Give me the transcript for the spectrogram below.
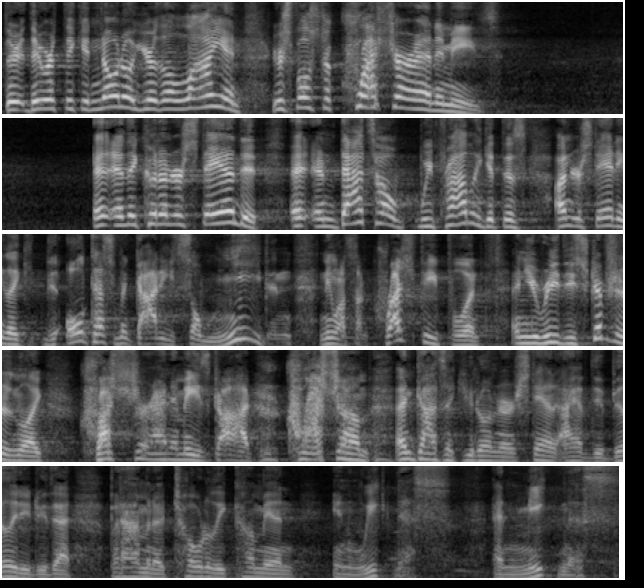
They're, they were thinking, no, no, you're the lion. You're supposed to crush our enemies. And, and they couldn't understand it. And, and, that's how we probably get this understanding. Like the Old Testament God, he's so mean and, and he wants to crush people. And, and you read these scriptures and like, crush your enemies, God, crush them. And God's like, you don't understand. I have the ability to do that, but I'm going to totally come in in weakness and meekness.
